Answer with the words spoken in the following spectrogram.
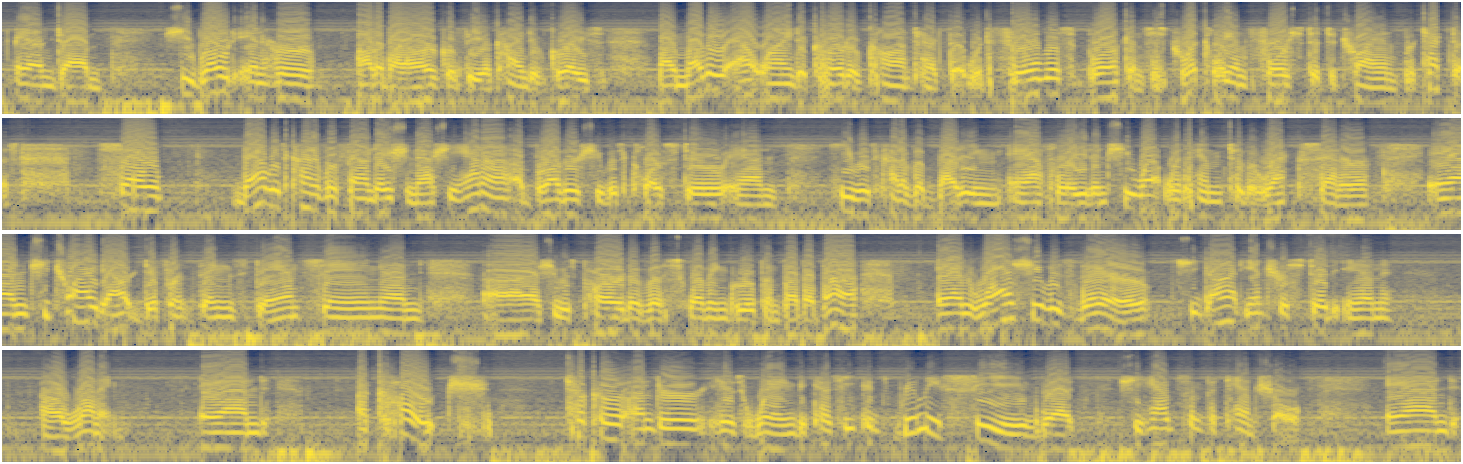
And um, she wrote in her autobiography, A Kind of Grace, my mother outlined a code of conduct that would fill this book and strictly enforced it to try and protect us. So that was kind of her foundation. Now she had a, a brother she was close to, and he was kind of a budding athlete, and she went with him to the rec center, and she tried out different things, dancing, and uh, she was part of a swimming group, and blah blah blah. And while she was there, she got interested in uh, running, and a coach took her under his wing because he could really see that she had some potential. And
